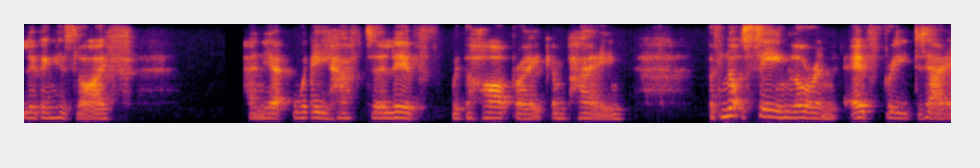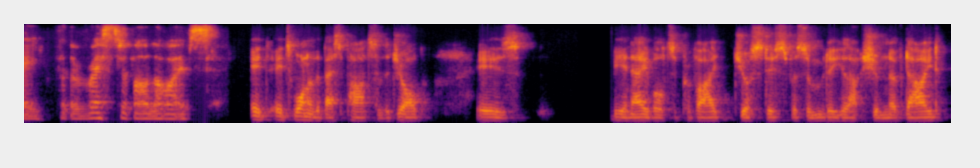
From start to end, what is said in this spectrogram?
living his life and yet we have to live with the heartbreak and pain of not seeing Lauren every day for the rest of our lives. It, it's one of the best parts of the job is being able to provide justice for somebody that shouldn't have died.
